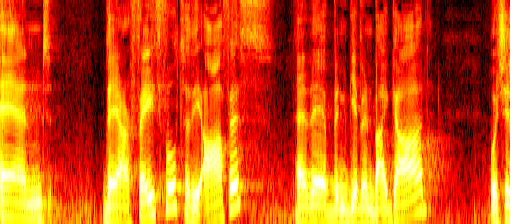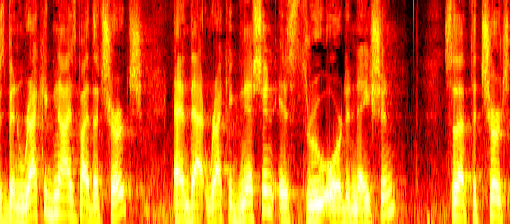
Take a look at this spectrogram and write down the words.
and they are faithful to the office that they have been given by God, which has been recognized by the church, and that recognition is through ordination, so that the church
